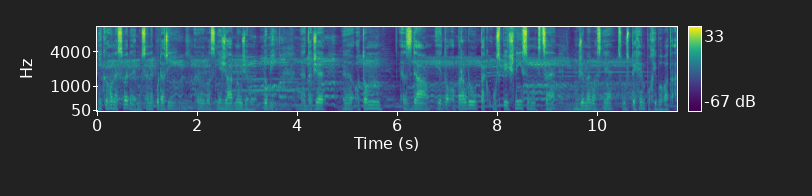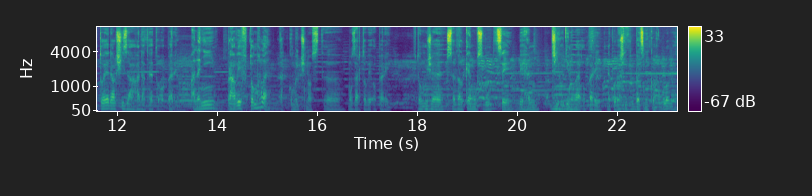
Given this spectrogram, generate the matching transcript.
nikoho nesvede, mu se nepodaří eh, vlastně žádnou ženu dobít. Takže o tom, zda je to opravdu tak úspěšný svůdce, můžeme vlastně s úspěchem pochybovat. A to je další záhada této opery. A není právě v tomhle ta komičnost Mozartovy opery v tom, že se velkému svůdci během tříhodinové opery nepodaří vůbec nikoho ulovit.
